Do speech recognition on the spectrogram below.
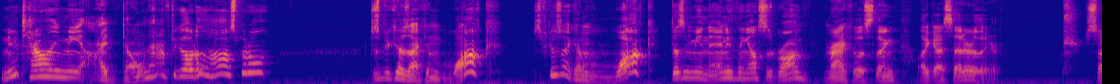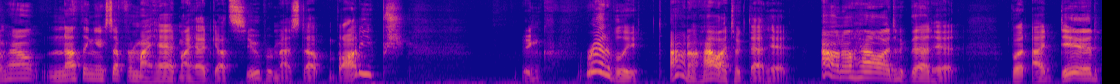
And you're telling me I don't have to go to the hospital? Just because I can walk? Just because I can walk doesn't mean anything else is wrong. Miraculous thing, like I said earlier somehow nothing except for my head. My head got super messed up. Body, psh, incredibly. I don't know how I took that hit. I don't know how I took that hit, but I did.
